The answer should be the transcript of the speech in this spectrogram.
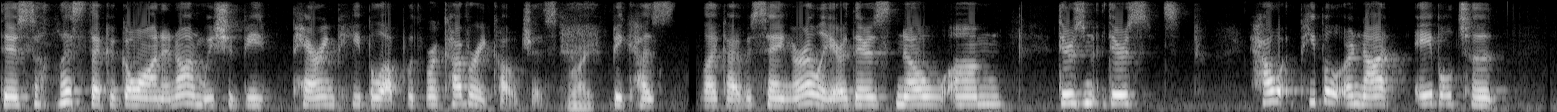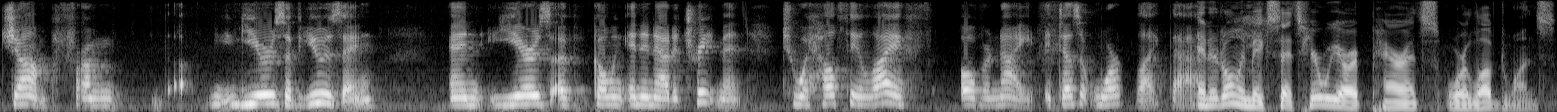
there's a list that could go on and on. We should be pairing people up with recovery coaches, right? Because, like I was saying earlier, there's no um, there's there's how people are not able to jump from years of using and years of going in and out of treatment to a healthy life overnight. It doesn't work like that. And it only makes sense. Here we are, parents or loved ones,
